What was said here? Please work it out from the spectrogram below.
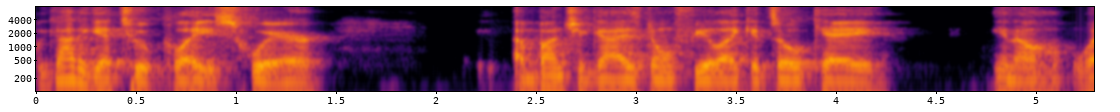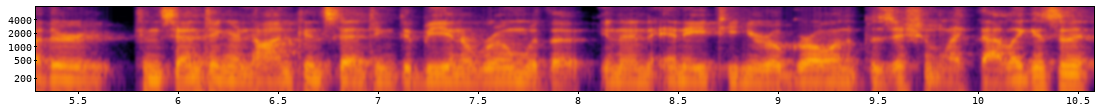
we got to get to a place where a bunch of guys don't feel like it's okay you know, whether consenting or non-consenting to be in a room with a in an, an 18 year old girl in a position like that. Like, isn't it?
